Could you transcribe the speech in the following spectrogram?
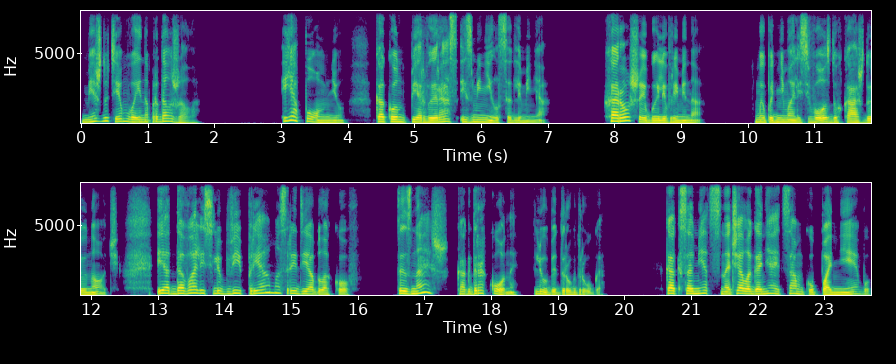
Между тем Вейна продолжала. «Я помню, как он первый раз изменился для меня. Хорошие были времена. Мы поднимались в воздух каждую ночь и отдавались любви прямо среди облаков. Ты знаешь, как драконы любят друг друга? Как самец сначала гоняет самку по небу,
